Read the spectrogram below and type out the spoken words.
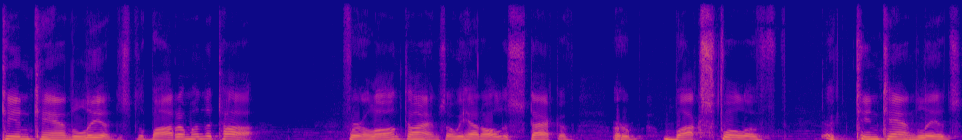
tin can lids, the bottom and the top, for a long time. So we had all this stack of, or box full of uh, tin can lids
